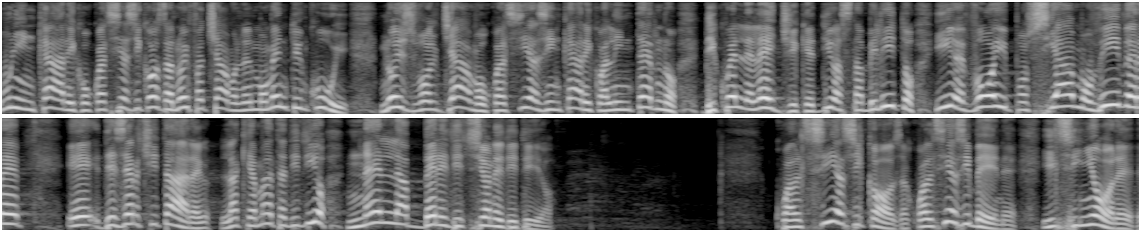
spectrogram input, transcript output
un incarico, qualsiasi cosa noi facciamo nel momento in cui noi svolgiamo qualsiasi incarico all'interno di quelle leggi che Dio ha stabilito, io e voi possiamo vivere ed esercitare la chiamata di Dio nella benedizione di Dio qualsiasi cosa, qualsiasi bene il Signore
